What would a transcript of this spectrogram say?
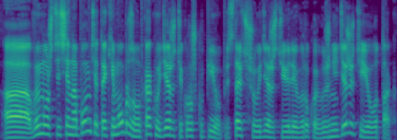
А вы можете себе напомнить таким образом, вот как вы держите кружку пива. Представьте, что вы держите ее левой рукой. Вы же не держите ее вот так.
